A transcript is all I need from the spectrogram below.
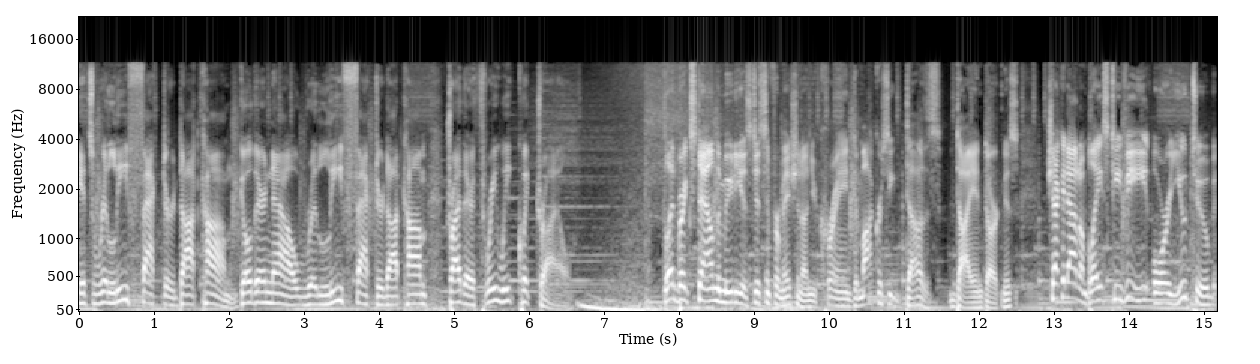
It's relieffactor.com. Go there now, relieffactor.com. Try their three week quick trial. Glenn breaks down the media's disinformation on Ukraine. Democracy does die in darkness. Check it out on Blaze TV or YouTube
